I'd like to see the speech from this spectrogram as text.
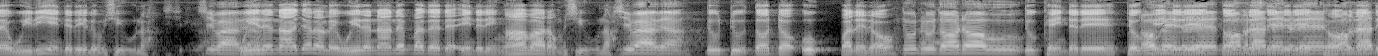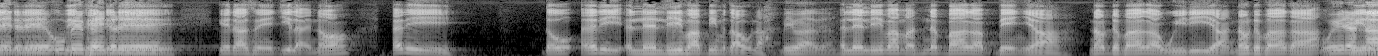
လည်းဝီရိယင်တရေလို့မရှိဘူးလား ရှိပါဗျာဝေဒနာကြတော့လေဝေဒနာနဲ့ပတ်သက်တဲ့အင်တရေ၅ပါးတော့မရှိဘူးလားရှိပါဗျာသူတုသောတောဥပါတယ်တော့တူတူတော်တော်ဟုဒုခိန်တရေဒုက္ခိန်တရေသောမနတိန်တရေဒေါမနတိန်တရေဥပိခိန်တရေကဲဒါဆိုရင်ကြည့်လိုက်နော်အဲ့ဒီသုံးအဲ့ဒီအလယ်၄ပါးပြီးမတော့ဘူးလားပြီးပါဗျာအလယ်၄ပါးမှာနှစ်ပါးကပညာနောက်တစ်ပါးကဝီရိယနောက်တစ်ပါးကဝေဒနာ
